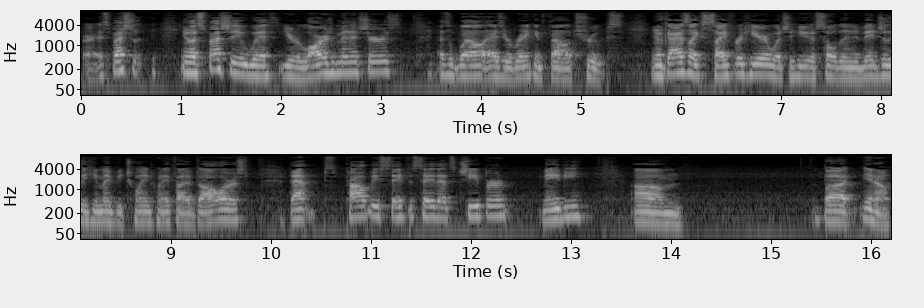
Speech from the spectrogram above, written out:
Right? Especially, you know, especially with your large miniatures as well as your rank and file troops. You know, guys like Cypher here, which if he was sold individually, he might be twenty, twenty-five dollars. That's probably safe to say that's cheaper, maybe. Um, but you know,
